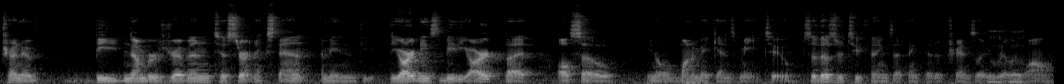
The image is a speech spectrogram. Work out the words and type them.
trying to be numbers driven to a certain extent. I mean, the, the art needs to be the art, but also, you know, want to make ends meet too. So those are two things I think that have translated really mm-hmm. well.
